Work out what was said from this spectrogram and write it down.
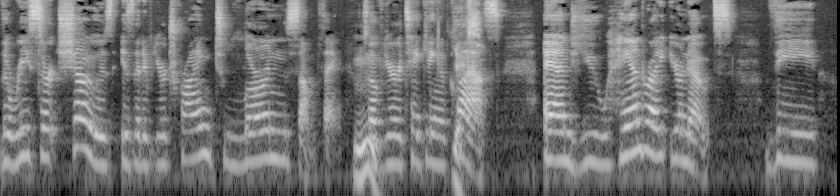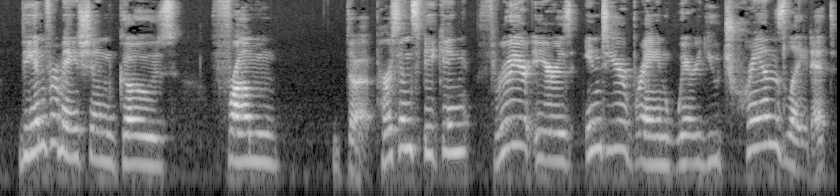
the research shows is that if you're trying to learn something, so mm. if you're taking a class and you handwrite your notes, the the information goes from the person speaking through your ears into your brain where you translate it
